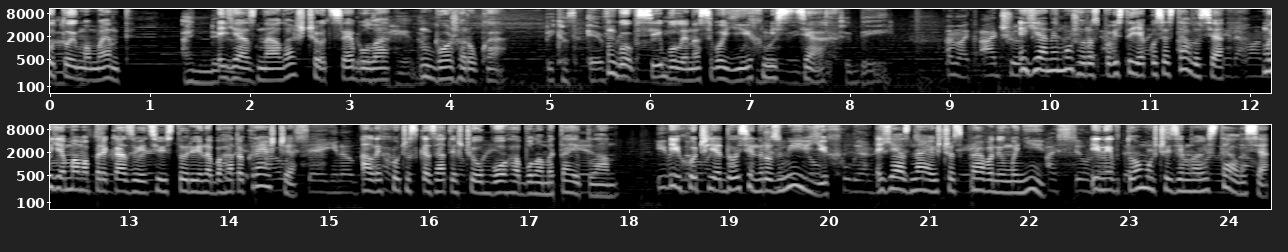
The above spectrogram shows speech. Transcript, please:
У той момент я знала, що це була Божа рука, бо всі були на своїх місцях. Я не можу розповісти, як усе сталося. Моя мама переказує цю історію набагато краще, але хочу сказати, що у Бога була мета і план. І хоч я досі не розумію їх, я знаю, що справа не в мені, і не в тому, що зі мною сталося,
